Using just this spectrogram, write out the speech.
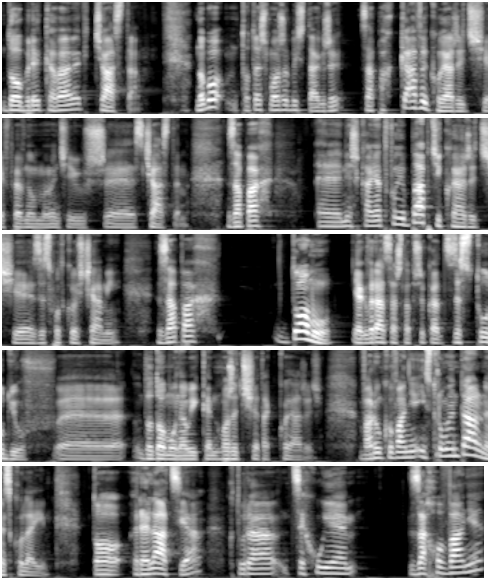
dobry kawałek ciasta. No bo to też może być tak, że zapach kawy kojarzyć się w pewnym momencie już e, z ciastem. Zapach e, mieszkania twojej babci kojarzyć się ze słodkościami. Zapach domu, jak wracasz na przykład ze studiów e, do domu na weekend, może ci się tak kojarzyć. Warunkowanie instrumentalne z kolei to relacja, która cechuje zachowanie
